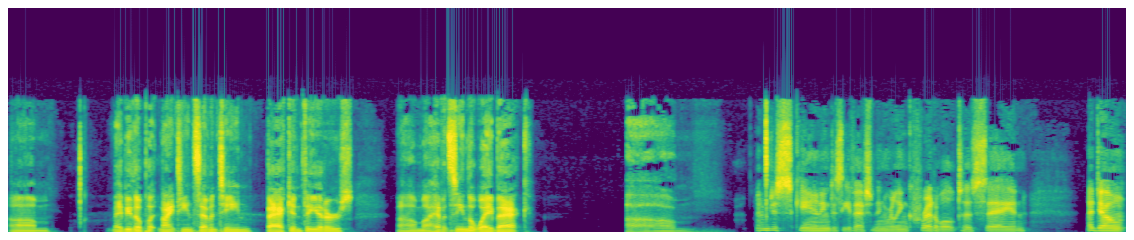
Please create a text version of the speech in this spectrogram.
Um maybe they'll put 1917 back in theaters. Um I haven't seen The Way Back. Um I'm just scanning to see if I have something really incredible to say and I don't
